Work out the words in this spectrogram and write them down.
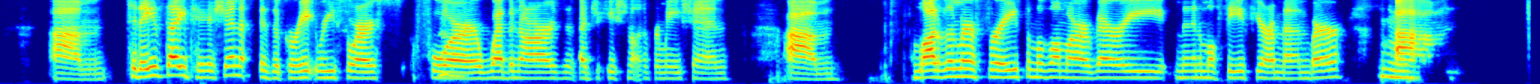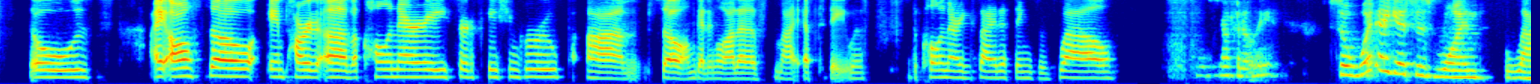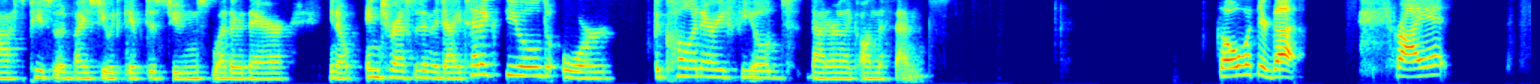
Um, today's dietitian is a great resource for mm-hmm. webinars and educational information. Um, a lot of them are free. Some of them are very minimal fee if you're a member. Mm-hmm. Um, those I also am part of a culinary certification group. Um, so I'm getting a lot of my up to date with the culinary side of things as well. Most definitely. So, what I guess is one last piece of advice you would give to students, whether they're, you know, interested in the dietetic field or the culinary field that are like on the fence? Go with your gut. Try it,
